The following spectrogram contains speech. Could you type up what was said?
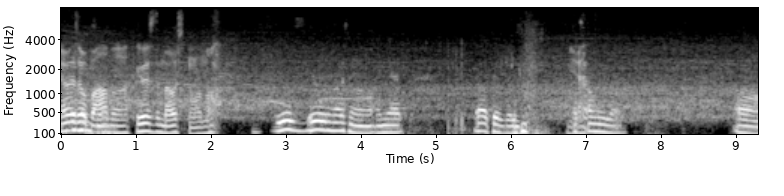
It was I think so. Obama. He was the most normal. He was, he was the most normal, and yet, relatively, Yeah. only that. Oh,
